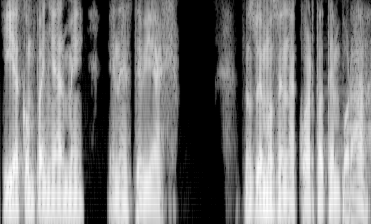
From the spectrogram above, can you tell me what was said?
y acompañarme en este viaje. Nos vemos en la cuarta temporada.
